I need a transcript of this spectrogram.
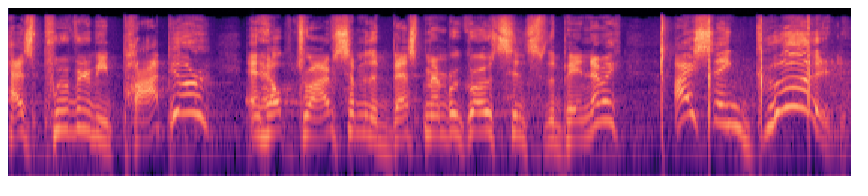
has proven to be popular and helped drive some of the best member growth since the pandemic? I say good.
